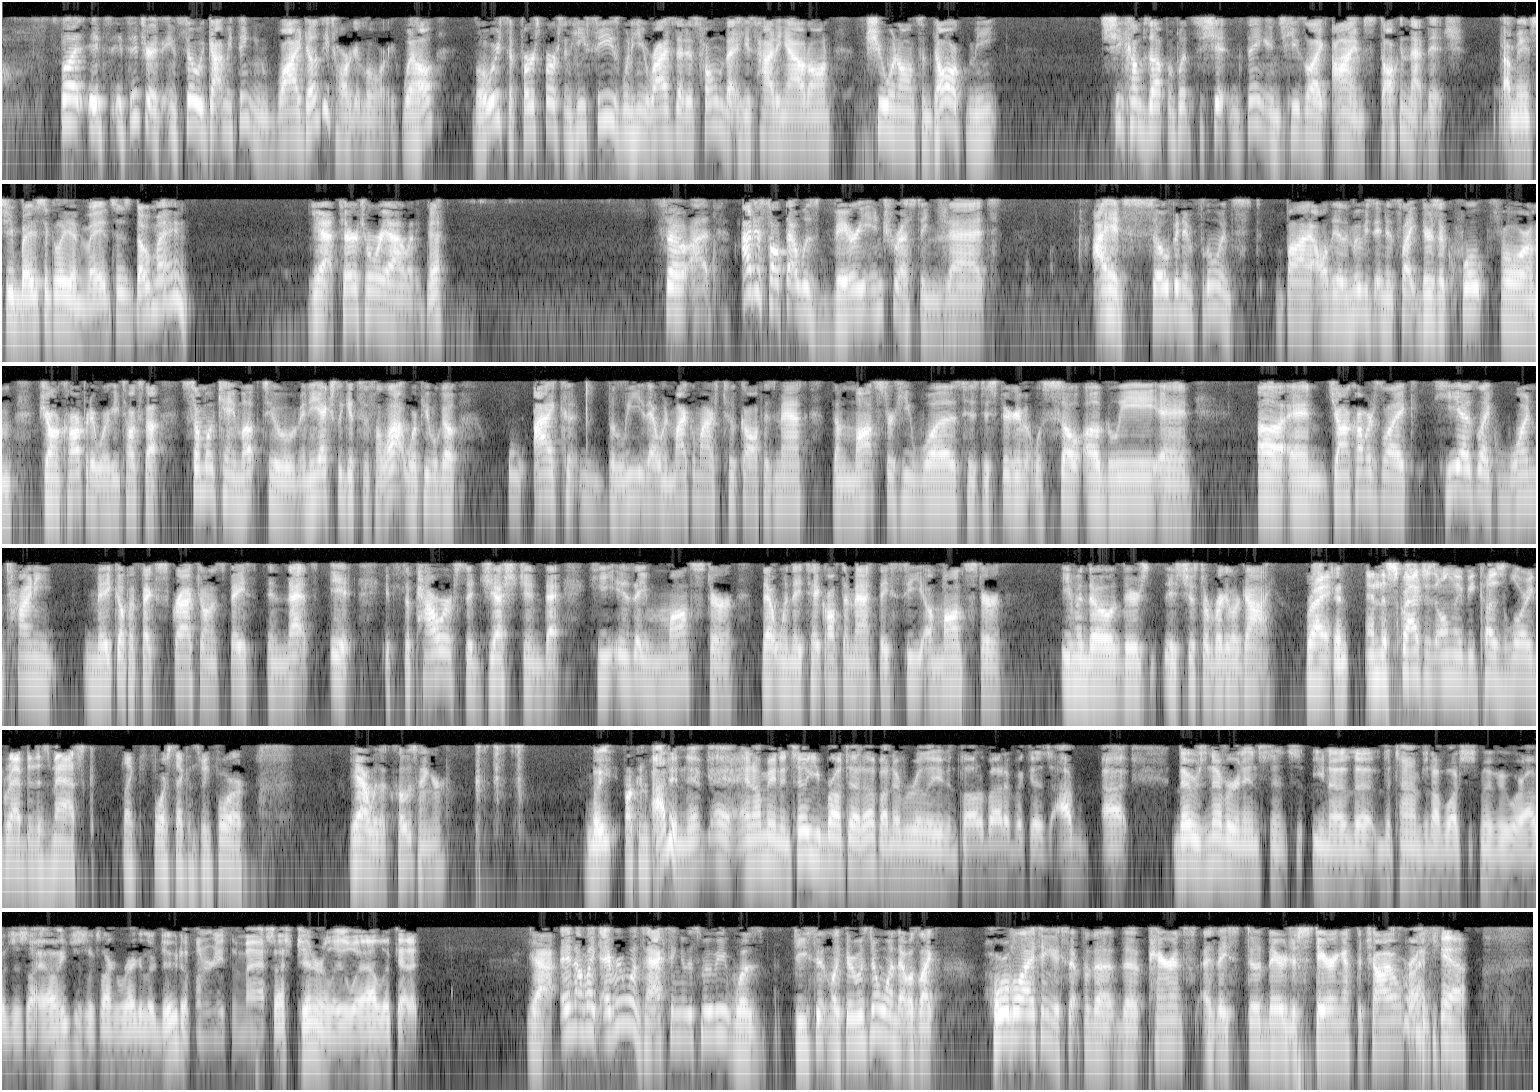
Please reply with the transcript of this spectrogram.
but it's it's interesting, and so it got me thinking: Why does he target Laurie? Well, Laurie's the first person he sees when he arrives at his home that he's hiding out on, chewing on some dog meat. She comes up and puts the shit in the thing, and he's like, "I am stalking that bitch." I mean, she basically invades his domain. Yeah, territoriality. Yeah. So I I just thought that was very interesting that I had so been influenced by all the other movies, and it's like there's a quote from John Carpenter where he talks about someone came up to him, and he actually gets this a lot where people go, "I couldn't believe that when Michael Myers took off his mask, the monster he was, his disfigurement was so ugly," and uh, and John Carpenter's like he has like one tiny makeup effect scratch on his face, and that's it. It's the power of suggestion that he is a monster. That when they take off the mask, they see a monster, even though there's it's just a regular guy. right. And- And, the scratch is only because Laurie grabbed at his mask like four seconds before. Yeah, with a clothes hanger. But Fucking I didn't, and I mean, until you brought that up, I never really even thought about it because I, I, there was never an instance, you know, the the times that I've watched this movie where I was just like, oh, he just looks like a regular dude up underneath the mask. That's generally the way I look at it. Yeah, and like everyone's acting in this movie was decent. Like there was no one that was like horrible acting except for the the parents as they stood there just staring at the child. Right. Yeah.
